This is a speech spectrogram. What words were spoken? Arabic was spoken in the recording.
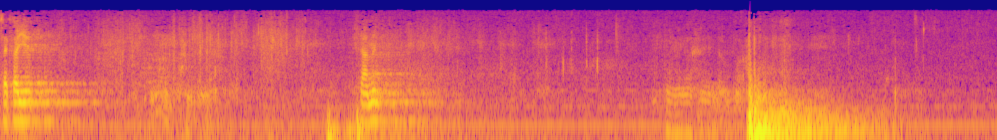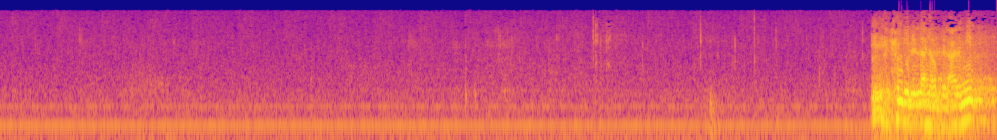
سك طيب ثامن. الحمد لله رب العالمين.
